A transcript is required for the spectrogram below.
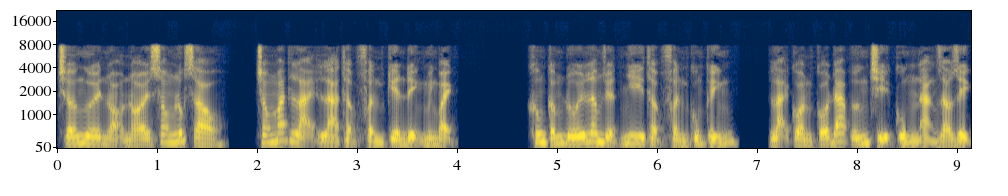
Chờ người nọ nói xong lúc sau, trong mắt lại là thập phần kiên định minh bạch. Không cấm đối Lâm Duyệt Nhi thập phần cung kính, lại còn có đáp ứng chỉ cùng nàng giao dịch.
